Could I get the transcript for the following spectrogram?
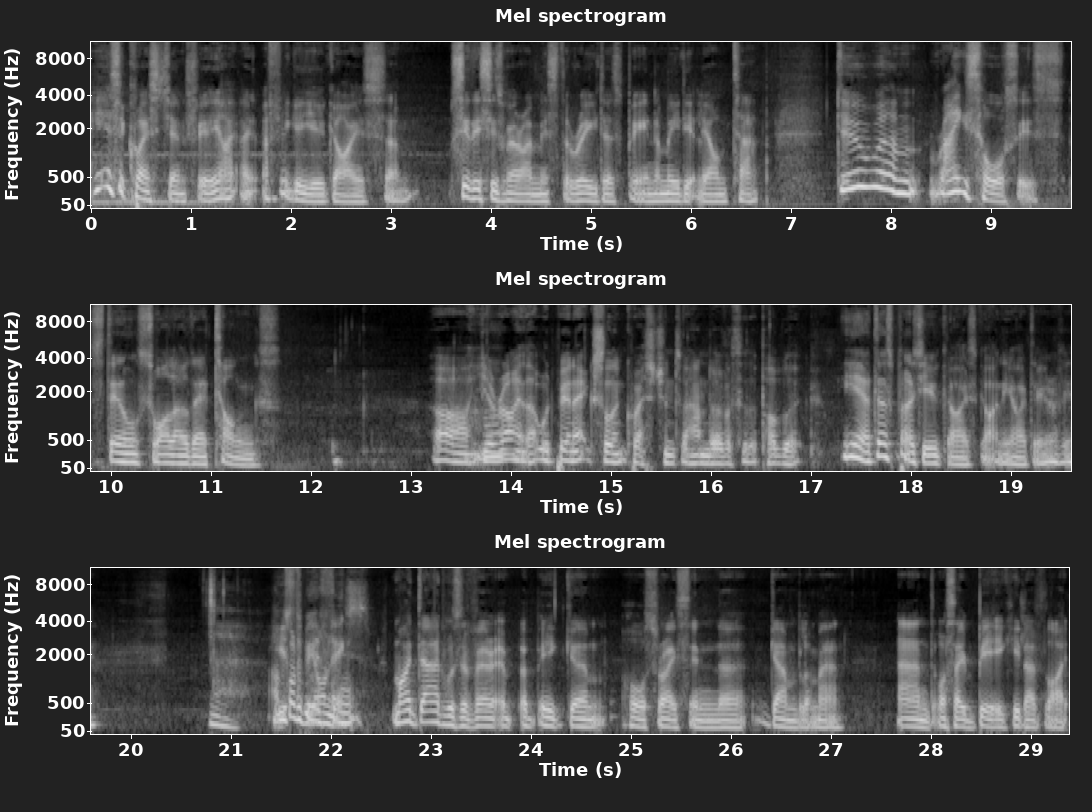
Here's a question for you. I, I, I figure you guys um, see this is where I miss the readers being immediately on tap. Do um, racehorses still swallow their tongues? Oh, you're right. That would be an excellent question to hand over to the public. Yeah, I don't suppose you guys got any idea, have you? No, I've got to be a thing- honest. My dad was a very a, a big um, horse racing uh, gambler man, and when I say big, he'd have like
